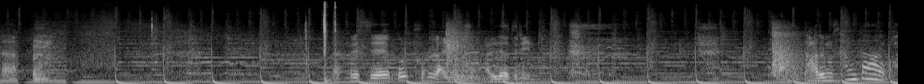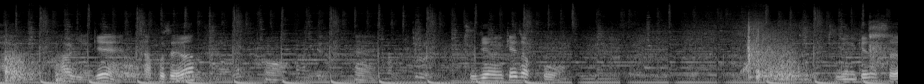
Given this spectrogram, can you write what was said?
자, 자 크리스의 골프를 알려주, 알려드린 나름 상당한 과학, 과학 인 게, 자 보세요. 어, 네. 두 개는 깨졌고, 두 개는 깨졌어요.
